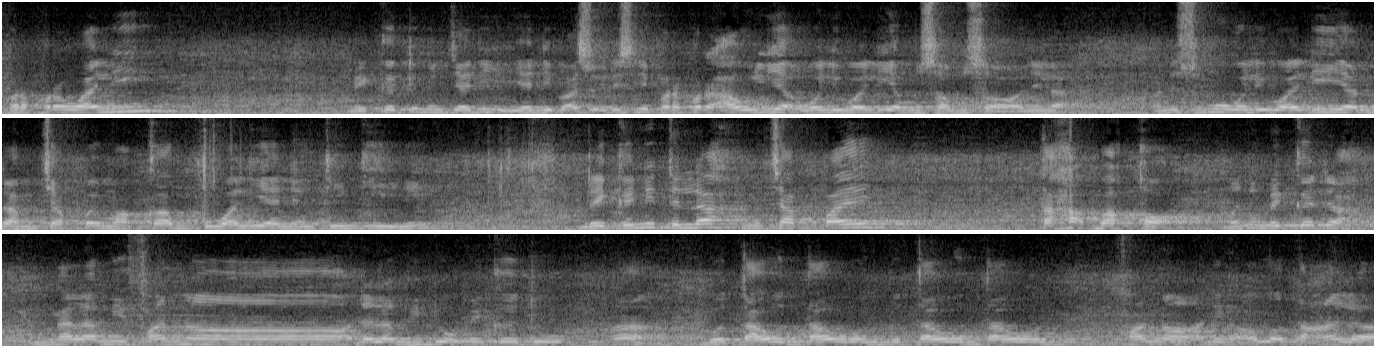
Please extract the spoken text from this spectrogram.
Para-para wali mereka tu menjadi yang dimaksud di sini para-para aulia wali-wali yang besar-besar ni lah. Mana semua wali-wali yang dah mencapai makam kewalian yang tinggi ni mereka ni telah mencapai tahap baqa. Mana mereka dah mengalami fana dalam hidup mereka tu. Ha, bertahun-tahun, bertahun-tahun fana dengan Allah Taala,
